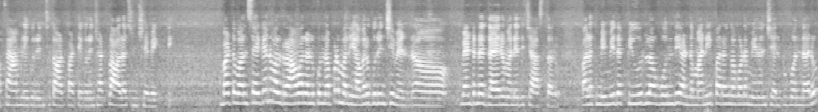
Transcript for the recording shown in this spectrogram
ఫ్యామిలీ గురించి థర్డ్ పార్టీ గురించి అట్లా ఆలోచించే వ్యక్తి. బట్ వన్స్ అగైన్ వాళ్ళు రావాలనుకున్నప్పుడు మళ్ళీ ఎవరి గురించి వెన్- వెంటనే ధైర్యం అనేది చేస్తారు. వాళ్ళకి మీ మీద ప్యూర్ లవ్ ఉంది అండ్ మనీ పరంగా కూడా మీ నుంచి హెల్ప్ పొందారు.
